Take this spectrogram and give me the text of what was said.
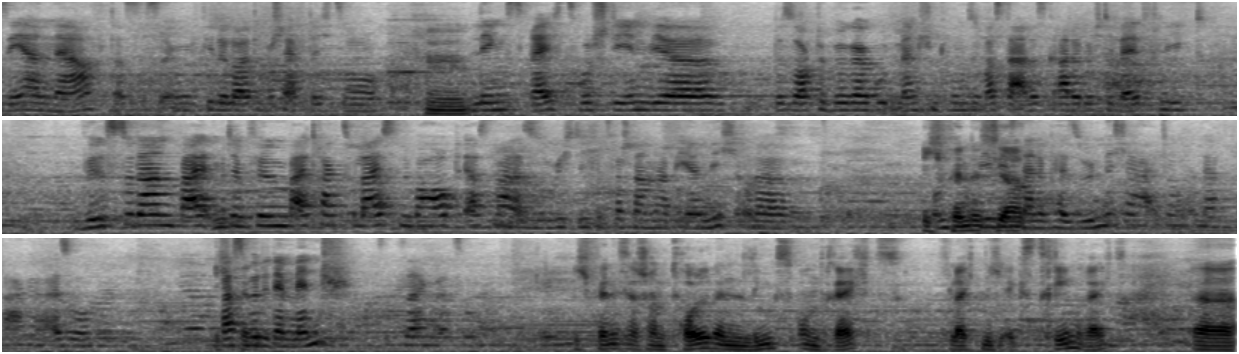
sehr nervt, dass es irgendwie viele Leute beschäftigt, so mhm. links, rechts, wo stehen wir, besorgte Bürger, Gutmenschentum, so was da alles gerade durch die Welt fliegt. Willst du dann mit dem Film einen Beitrag zu leisten überhaupt erstmal? Also so wie ich dich jetzt verstanden habe, eher nicht? Oder ich finde es ja. Wie ist deine persönliche Haltung in der Frage? Also was würde der Mensch sozusagen dazu geben? Ich fände es ja schon toll, wenn links und rechts, vielleicht nicht extrem rechts, äh,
